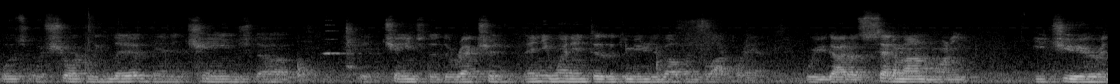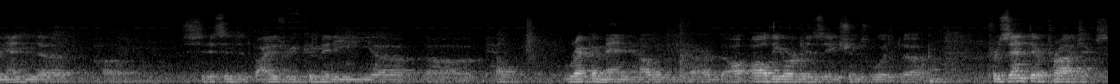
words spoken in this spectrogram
was, was shortly lived and it changed, uh, it changed the direction. Then you went into the community development block grant, where you got a set amount of money each year, and then the uh, Citizens Advisory Committee uh, uh, helped recommend how uh, all the organizations would uh, present their projects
